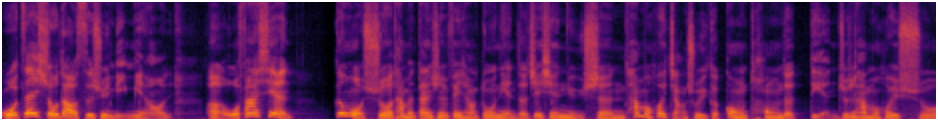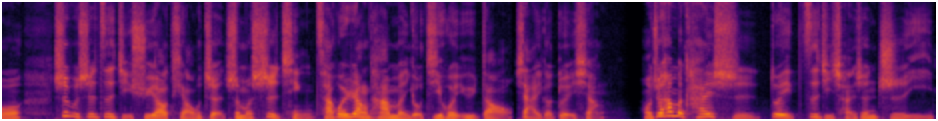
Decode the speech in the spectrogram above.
我在收到私讯里面哦，呃，我发现。跟我说他们单身非常多年的这些女生，他们会讲出一个共通的点，就是他们会说，是不是自己需要调整什么事情，才会让他们有机会遇到下一个对象？我觉得他们开始对自己产生质疑。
